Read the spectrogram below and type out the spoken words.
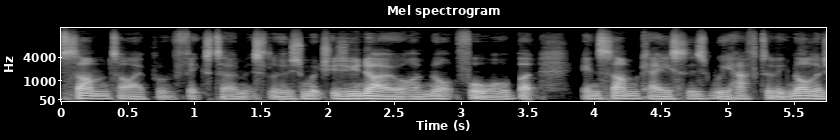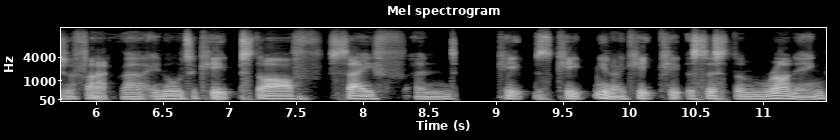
some type of fixed term exclusion, which, as you know, I'm not for. But in some cases, we have to acknowledge the fact that in order to keep staff safe and keep keep you know keep keep the system running,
